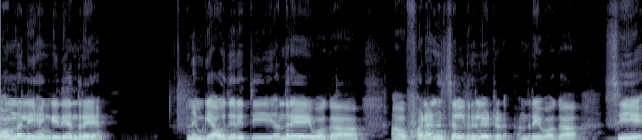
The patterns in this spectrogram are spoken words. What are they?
ಕಾಮ್ನಲ್ಲಿ ಹೆಂಗಿದೆ ಅಂದರೆ, ನಿಮ್ಗೆ ಯಾವುದೇ ರೀತಿ ಅಂದರೆ ಇವಾಗ ಫೈನಾನ್ಷಿಯಲ್ ರಿಲೇಟೆಡ್ ಅಂದರೆ ಇವಾಗ C A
